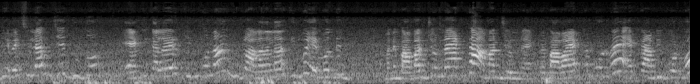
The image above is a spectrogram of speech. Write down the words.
ভেবেছিলাম যে দুটো একই কালারের কিনবো না, দুটো আলাদা আলাদা কিনবো, এর মধ্যে মানে বাবার জন্য একটা, আমার জন্য একটা। বাবা একটা পড়বে, একটা আমি পরবো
